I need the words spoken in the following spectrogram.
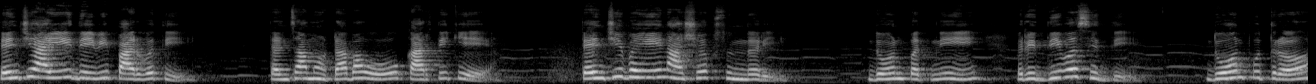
त्यांची आई देवी पार्वती त्यांचा मोठा भाऊ कार्तिकेय त्यांची बहीण अशोक सुंदरी दोन पत्नी रिद्धी व सिद्धी दोन पुत्र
